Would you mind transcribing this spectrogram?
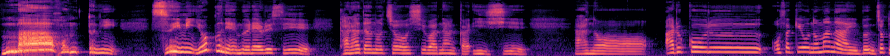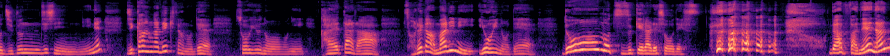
まあ、本当に、睡眠、よく眠れるし、体の調子はなんかいいし、あのアルコール、お酒を飲まない分、ちょっと自分自身にね、時間ができたので、そういうのに変えたら、それがあまりに良いので、どうも続けられそうです。やっぱね、何で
